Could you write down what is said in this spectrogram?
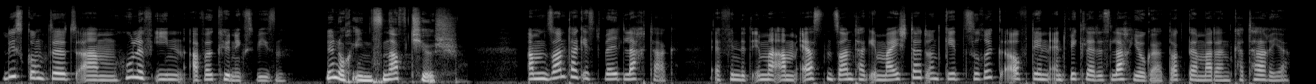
Lüs gunktet am Hulef ihn aver Königswiesen. Nur noch ihn Snaftjösch. Am Sonntag ist Weltlachtag. Er findet immer am ersten Sonntag im Mai statt und geht zurück auf den Entwickler des Lach-Yoga, Dr. Madan Kataria.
